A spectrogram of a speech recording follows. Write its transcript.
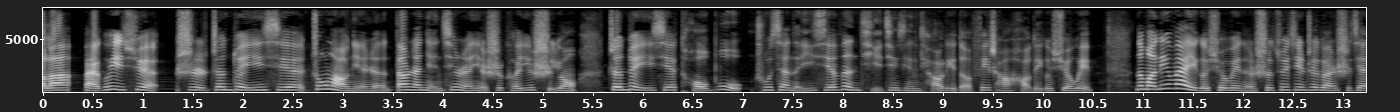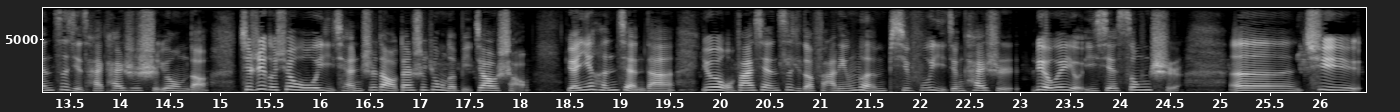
好了，百会穴是针对一些中老年人，当然年轻人也是可以使用，针对一些头部出现的一些问题进行调理的非常好的一个穴位。那么另外一个穴位呢，是最近这段时间自己才开始使用的。其实这个穴位我以前知道，但是用的比较少。原因很简单，因为我发现自己的法令纹皮肤已经开始略微有一些松弛，嗯，去。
